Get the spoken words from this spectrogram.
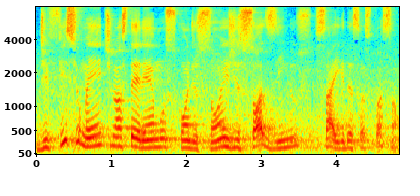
dificilmente nós teremos condições de sozinhos sair dessa situação.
